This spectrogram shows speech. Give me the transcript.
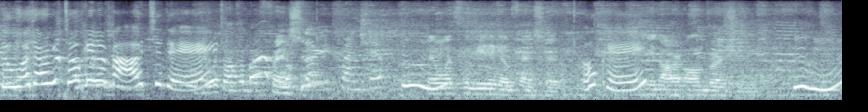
so what are we talking about today? We today? talk about friendship Sorry, friendship. and what's the meaning of friendship Okay. in our own version. Mm-hmm.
